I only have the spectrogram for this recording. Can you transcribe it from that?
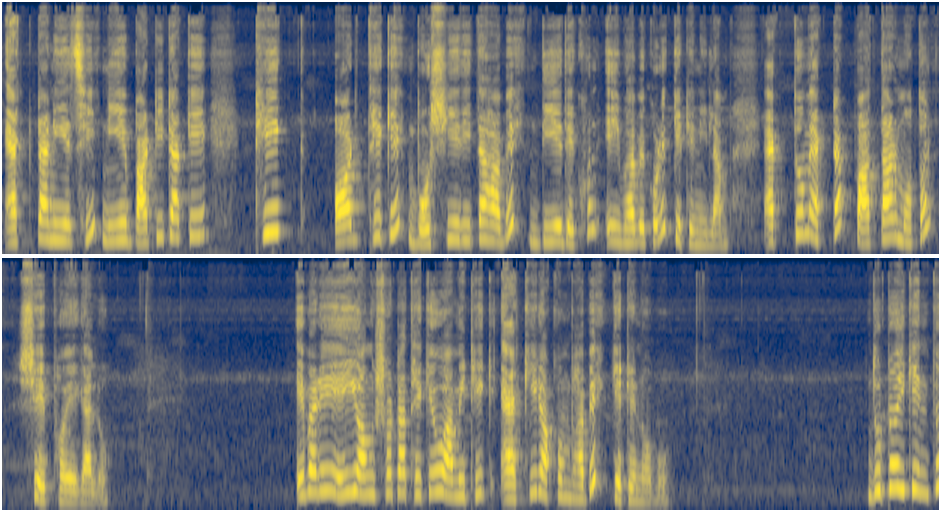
একটা নিয়েছি। নিয়ে বাটিটাকে ঠিক অর্ধেকে বসিয়ে দিতে হবে। দিয়ে দেখুন, এইভাবে করে কেটে নিলাম। একদম একটা পাতার মতন শেপ হয়ে গেল। এবারে এই অংশটা থেকেও আমি ঠিক একই রকমভাবে কেটে নেব। দুটোই কিন্তু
